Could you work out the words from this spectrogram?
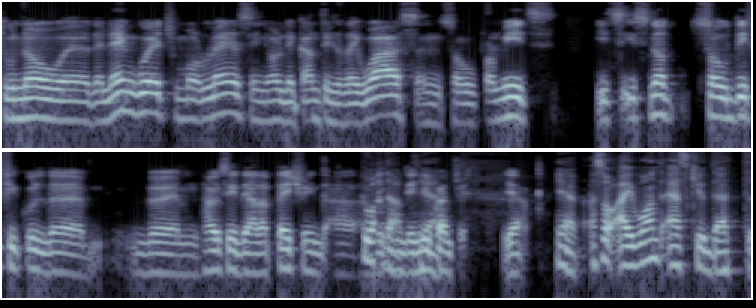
to know uh, the language more or less in all the countries that i was. And so for me it's it's it's not so difficult the the how you say the adaptation in the, uh, adapt, in the new yeah. country yeah. Yeah. So I won't ask you that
